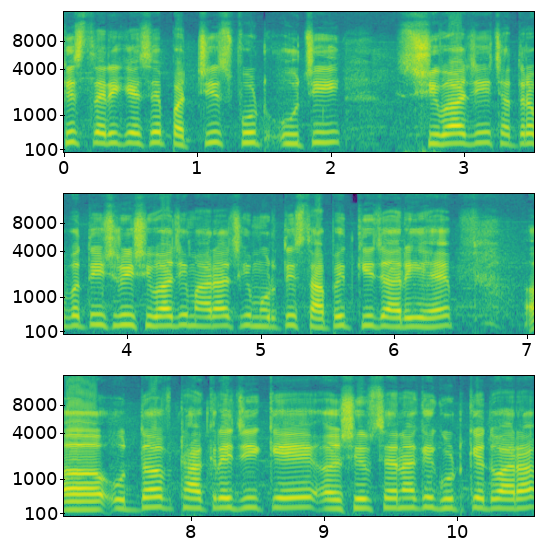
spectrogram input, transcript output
किस तरीके से 25 फुट ऊँची शिवाजी, छत्रपति श्री शिवाजी महाराज की मूर्ति स्थापित की जा रही है उद्धव ठाकरे जी के शिवसेना के गुट के द्वारा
